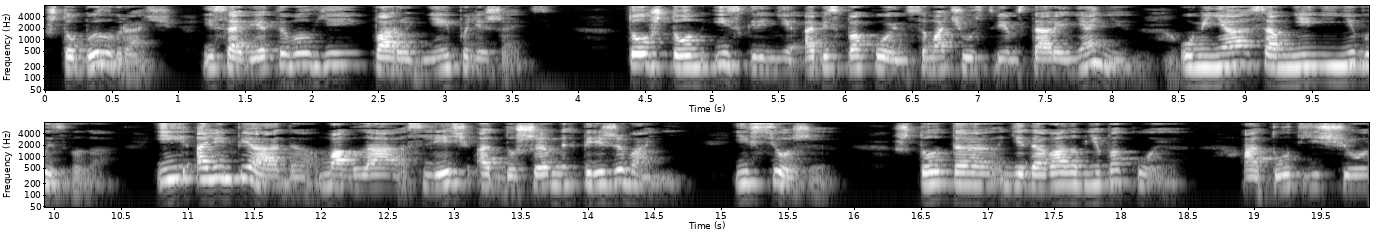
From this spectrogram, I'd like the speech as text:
что был врач и советовал ей пару дней полежать. То, что он искренне обеспокоен самочувствием старой няни, у меня сомнений не вызвало. И Олимпиада могла слечь от душевных переживаний. И все же, что-то не давало мне покоя. А тут еще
